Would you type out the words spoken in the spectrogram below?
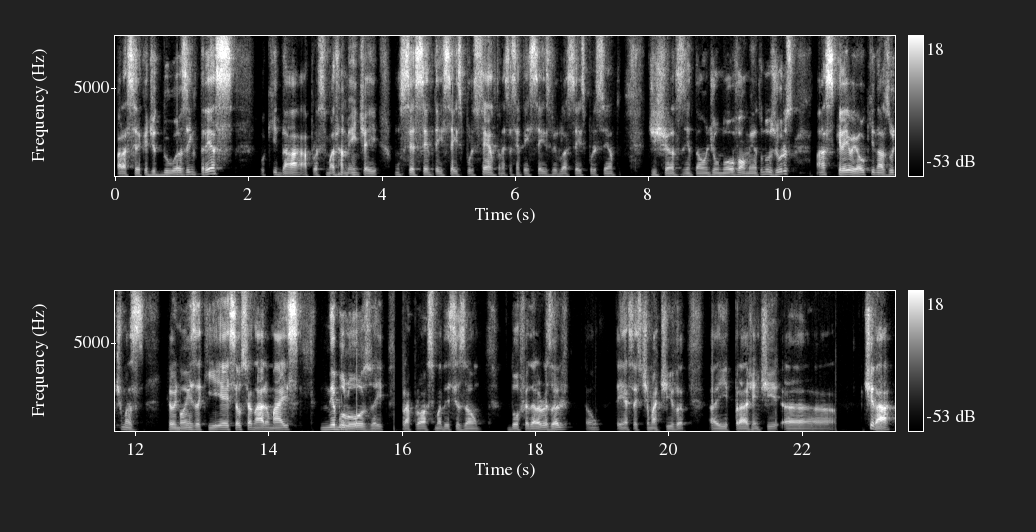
para cerca de duas em três o que dá aproximadamente aí uns 66%, né, 66,6% de chances então de um novo aumento nos juros, mas creio eu que nas últimas reuniões aqui esse é o cenário mais nebuloso aí para a próxima decisão do Federal Reserve. Então tem essa estimativa aí para a gente uh, tirar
